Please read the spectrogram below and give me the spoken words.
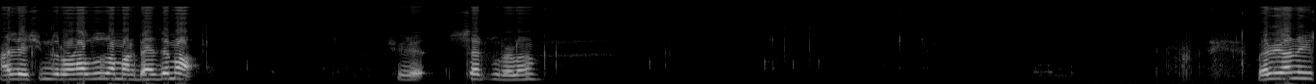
Hadi şimdi Ronaldo zamanı Benzema. Şöyle sert vuralım. Böyle yani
